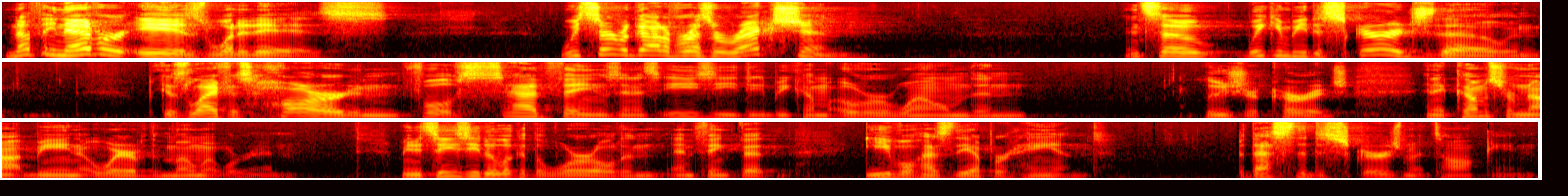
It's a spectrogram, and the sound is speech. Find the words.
Nothing ever is what it is. We serve a God of resurrection. And so we can be discouraged, though, and because life is hard and full of sad things, and it's easy to become overwhelmed and lose your courage. And it comes from not being aware of the moment we're in. I mean, it's easy to look at the world and, and think that evil has the upper hand, but that's the discouragement talking.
